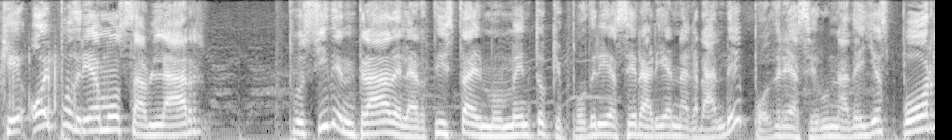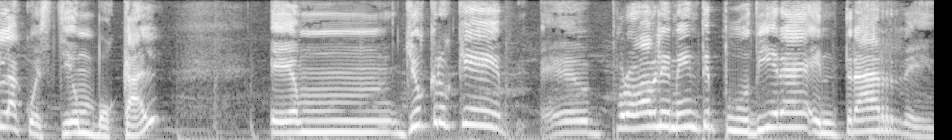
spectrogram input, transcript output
que hoy podríamos hablar, pues sí, de entrada del artista del momento que podría ser Ariana Grande, podría ser una de ellas por la cuestión vocal. Em, yo creo que eh, probablemente pudiera entrar eh,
